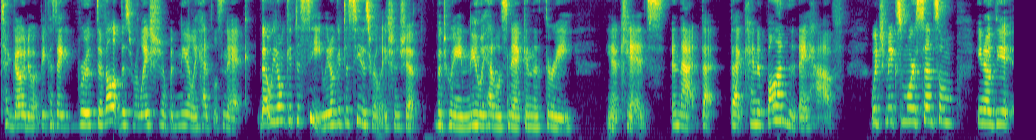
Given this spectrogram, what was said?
to go to it because they re- developed this relationship with Nearly Headless Nick that we don't get to see. We don't get to see this relationship between Nearly Headless Nick and the three, you know, kids and that that that kind of bond that they have, which makes more sense on you know the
